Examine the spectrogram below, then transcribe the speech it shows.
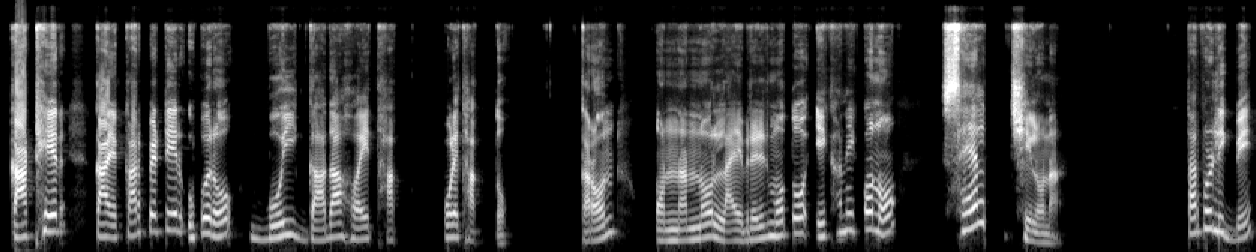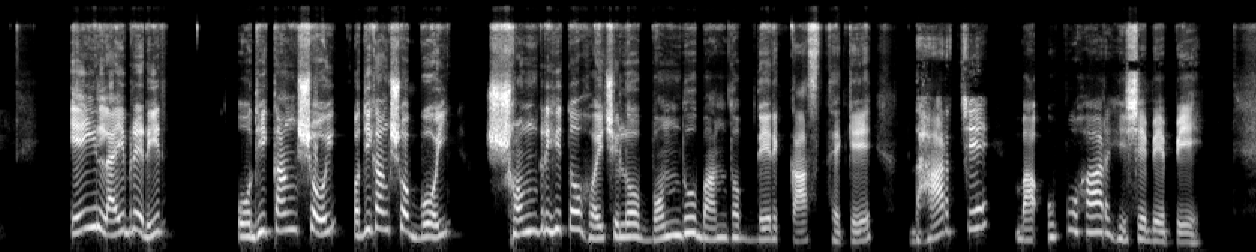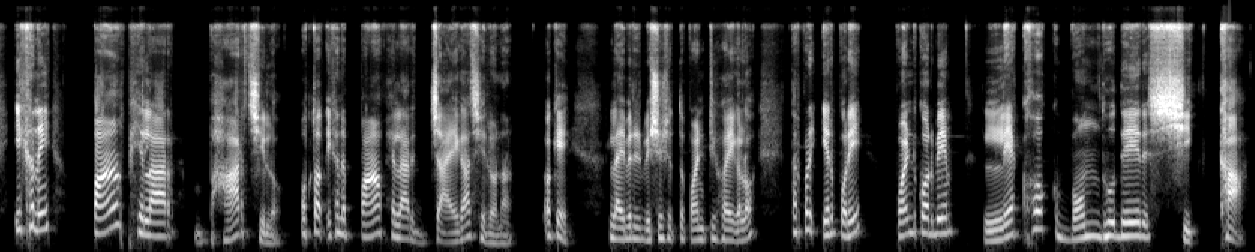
কাঠের কার্পেটের উপরও বই গাদা হয়ে থাক, পড়ে থাকতো। কারণ অন্যান্য লাইব্রেরির মতো এখানে কোনো সেলফ ছিল না। তারপর লিখবে, এই লাইব্রেরির অধিকাংশই, অধিকাংশ বই সংগৃহীত হয়েছিল বন্ধু বান্ধবদের কাছ থেকে ধার চেয়ে বা উপহার হিসেবে পেয়ে। এখানে পা ফেলার ভার ছিল, অর্থাৎ এখানে পা ফেলার জায়গা ছিল না। ওকে লাইব্রেরির বিশেষত্ব পয়েন্টটি হয়ে গেল। তারপরে এরপরে পয়েন্ট করবে লেখক বন্ধুদের শিক্ষা।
